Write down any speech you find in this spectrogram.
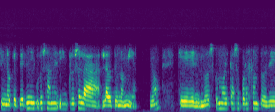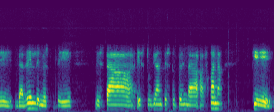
sino que pierden incluso incluso la, autonomía, ¿no? Que no es como el caso, por ejemplo, de, de Adele, de, de esta estudiante estupenda afgana, que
